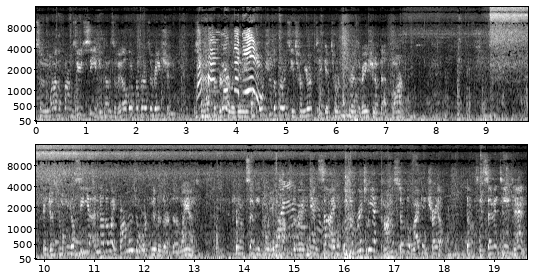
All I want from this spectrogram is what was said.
So when one of the farms you see becomes available for preservation, the Strasburg Road will donate a portion of the proceeds from your ticket towards the preservation of that farm. In just a moment, you'll see yet another way farmers are working to preserve their land. Road 741 off to the right-hand side was originally a Conestoga wagon trail, built in 1710.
